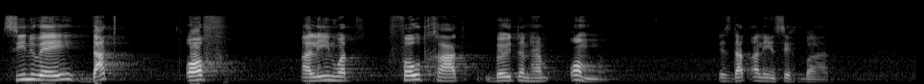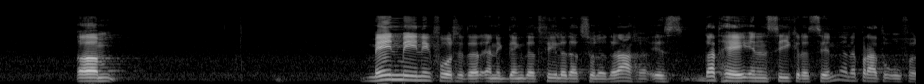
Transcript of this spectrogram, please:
Zien wij dat of alleen wat fout gaat buiten hem om, is dat alleen zichtbaar. Um, mijn mening, voorzitter, en ik denk dat velen dat zullen dragen, is dat hij in een zekere zin, en dan praten we over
